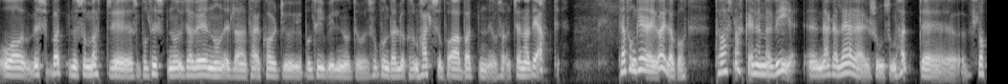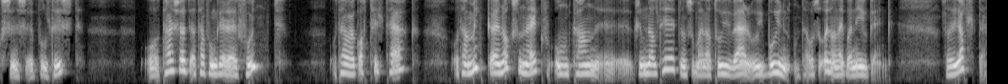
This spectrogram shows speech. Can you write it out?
og hvis bøttene som møtte som politisten ut av veien, eller at her kort jo i politibilen, og så kunne det lukke som halse på bøttene, og så kjenner de at Det fungerer jo veldig godt. Da snakker jeg med vi, nærkar lærere som, som høtte floksens politist, Og tar seg at det fungerer funnet, og det var godt tiltak, og det minket jeg nok så nekv om den eh, kriminaliteten som en av tog var i byen, det var så en av nekva nivgeng. Så det gjaldt det.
